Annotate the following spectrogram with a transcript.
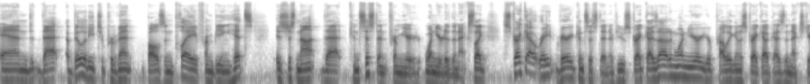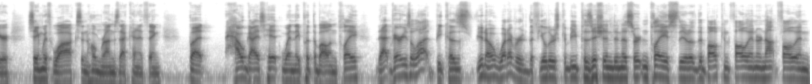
And that ability to prevent balls in play from being hits is just not that consistent from year one year to the next. Like strikeout rate, very consistent. If you strike guys out in one year, you're probably going to strike out guys the next year. Same with walks and home runs, that kind of thing. But how guys hit when they put the ball in play, that varies a lot because, you know, whatever, the fielders can be positioned in a certain place. You know, the ball can fall in or not fall in.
